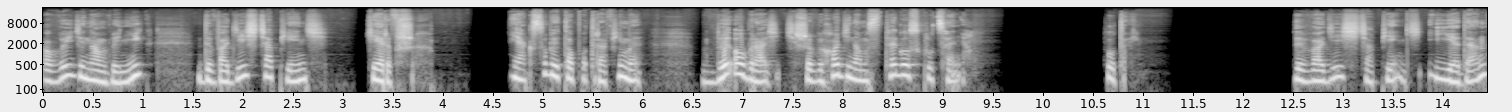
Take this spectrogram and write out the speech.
to wyjdzie nam wynik 25 pierwszych. Jak sobie to potrafimy wyobrazić, że wychodzi nam z tego skrócenia, tutaj 25 i 1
